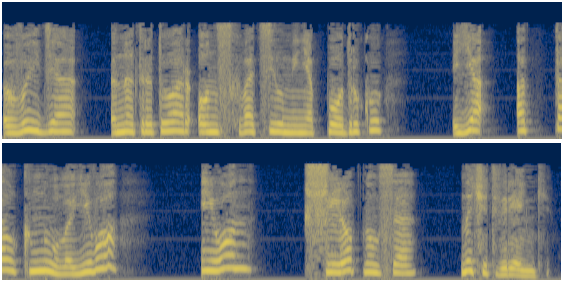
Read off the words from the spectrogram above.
Выйдя на тротуар, он схватил меня под руку. Я оттолкнула его, и он шлепнулся на четвереньки.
